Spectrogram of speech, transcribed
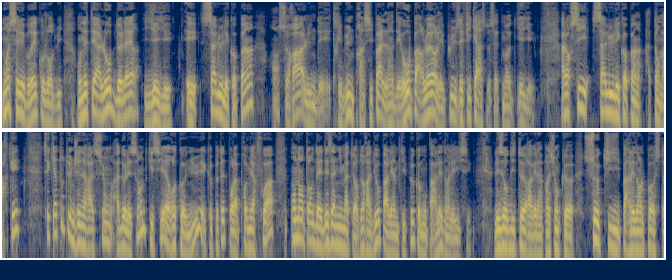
moins célébré qu'aujourd'hui. On était à l'aube de l'ère yéyé et Salut les copains en sera l'une des tribunes principales, l'un des haut-parleurs les plus efficaces de cette mode yéyé. Alors si Salut les copains a tant marqué, c'est qu'il y a toute une génération adolescente qui s'y est reconnue et que peut-être pour la première fois, on entendait des animateurs de radio parler un petit peu comme on parlait dans les lycées. Les auditeurs avaient l'impression que ceux qui parlaient dans le poste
